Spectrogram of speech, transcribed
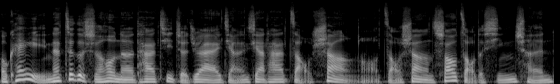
OK，那这个时候呢，他记者就来讲一下他早上哦，早上稍早的行程。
